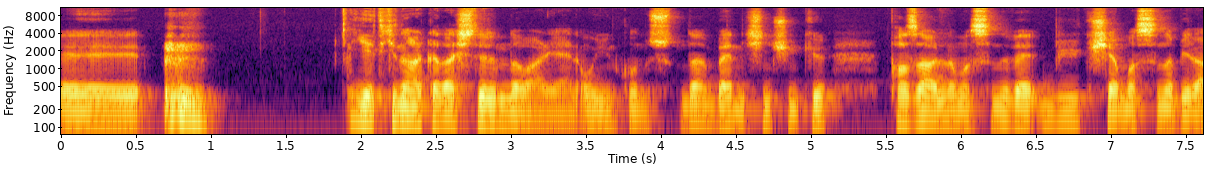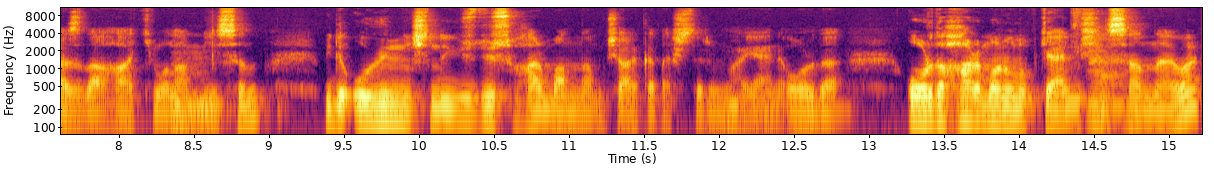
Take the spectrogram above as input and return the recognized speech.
e, yetkin arkadaşlarım da var yani oyun konusunda. Ben için çünkü pazarlamasını ve büyük şemasına biraz daha hakim olan Hmm. bir insanım. Bir de oyunun içinde yüzde yüz harmanlanmış arkadaşlarım var yani orada orada harman olup gelmiş Ha. insanlar var.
